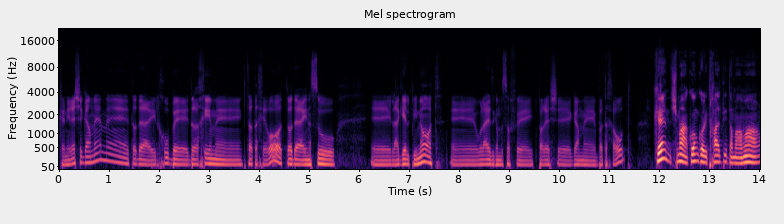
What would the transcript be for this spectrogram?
כנראה שגם הם, אתה יודע, ילכו בדרכים קצת אחרות, לא יודע, ינסו לעגל פינות, אולי זה גם בסוף אה, יתפרש אה, גם בתחרות. כן, שמע, קודם כל התחלתי את המאמר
